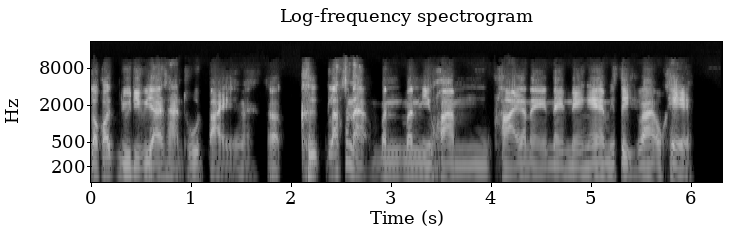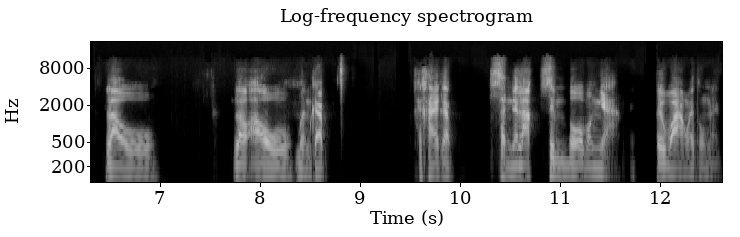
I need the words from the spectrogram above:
แล้วก็อยู่ดีก็ย้ายสถานทูตไปใช่ไหมก็คือลักษณะมันมันมีความคล้ายกันในในในแง่มิติว่า โอเค เราเราเอาเหมือนกับ คล้ายๆ กับสัญลักษณ์ซิมโบลบางอย่าง ไปวางไว้ตรงนั้น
